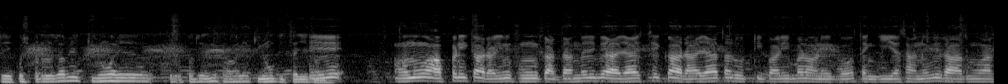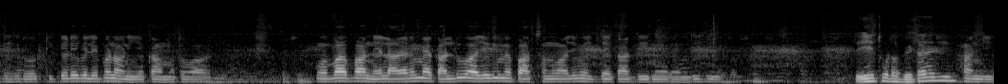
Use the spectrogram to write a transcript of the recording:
ਤੇ ਕੁਝ ਪਤਾ ਲੱਗਾ ਵੀ ਕਿਉਂ ਇਹ ਪਤਾ ਨਹੀਂ ਫਾਲ ਹੈ ਕਿਉਂ ਕੀਤਾ ਜੀ ਇਹ ਉਹਨੂੰ ਆਪਣੀ ਘਰ ਵਾਲੀ ਨੂੰ ਫੋਨ ਕਰਦਾ ਹੁੰਦਾ ਜੀ ਵੀ ਆ ਜਾ ਇੱਥੇ ਘਰ ਆ ਜਾ ਤਾਂ ਰੋਟੀ ਪਾਣੀ ਬਣਾਉਣੇ ਬਹੁਤ ਤੰਗੀ ਆ ਸਾਨੂੰ ਵੀ ਰਾਤ ਨੂੰ ਆ ਕੇ ਅਸੀਂ ਰੋਟੀ ਕਿਹੜੇ ਵੇਲੇ ਬਣਾਉਣੀ ਆ ਕੰਮ ਤੋਂ ਆ ਕੇ। ਉਹ ਬਾ ਬਹਾਨੇ ਲਾ ਦੇਣੇ ਮੈਂ ਕੱਲ੍ਹ ਨੂੰ ਆ ਜਾਊਗੀ ਮੈਂ ਪਰਸੋਂ ਨੂੰ ਆ ਜਾਊਗੀ ਇੱਦਾਂ ਕਰਦੀ ਨੇ ਰਹਿੰਦੀ ਸੀ ਇਹ। ਤੇ ਇਹ ਤੁਹਾਡਾ ਬੇਟਾ ਹੈ ਜੀ? ਹਾਂਜੀ।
